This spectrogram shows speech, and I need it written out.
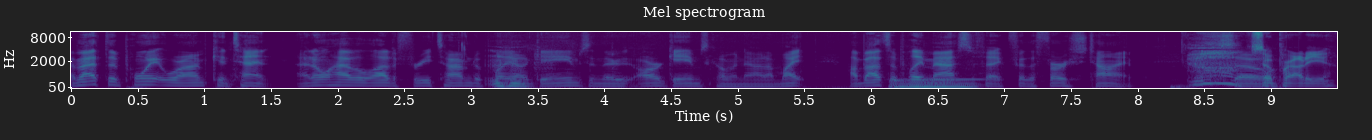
I'm at the point where I'm content. I don't have a lot of free time to play mm-hmm. on games, and there are games coming out. I might. I'm about to play Mass Effect for the first time. So, So proud of you.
